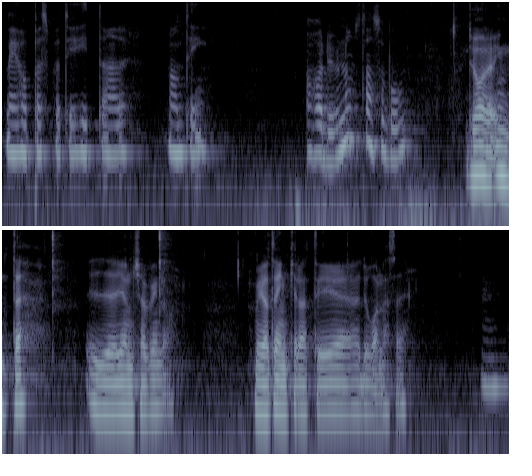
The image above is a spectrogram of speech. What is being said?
Men jag hoppas på att jag hittar någonting. Har du någonstans att bo? Det har jag inte i Jönköping då. Men jag tänker att det, det ordnar sig. Mm.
